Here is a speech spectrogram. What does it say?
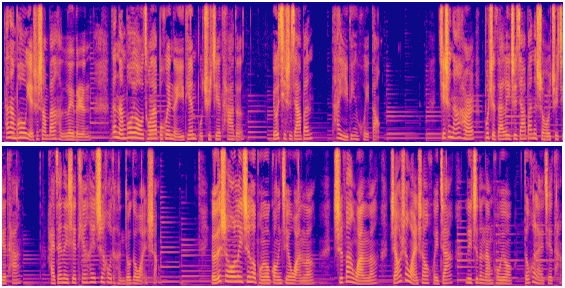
她男朋友也是上班很累的人，但男朋友从来不会哪一天不去接她的，尤其是加班，他一定会到。其实男孩不止在荔枝加班的时候去接她，还在那些天黑之后的很多个晚上。有的时候，荔枝和朋友逛街完了，吃饭晚了，只要是晚上回家，荔枝的男朋友都会来接她。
